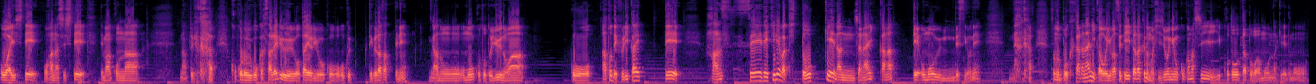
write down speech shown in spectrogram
お会いして、お話しして、で、まあこんな、なんというか、心動かされるお便りをこう送ってくださってね、あの思うことというのは、こう、後で振り返って、反省できればきっと OK なんじゃないかなって思うんですよね。なんか、その僕から何かを言わせていただくのも非常におこがましいことだとは思うんだけれども、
